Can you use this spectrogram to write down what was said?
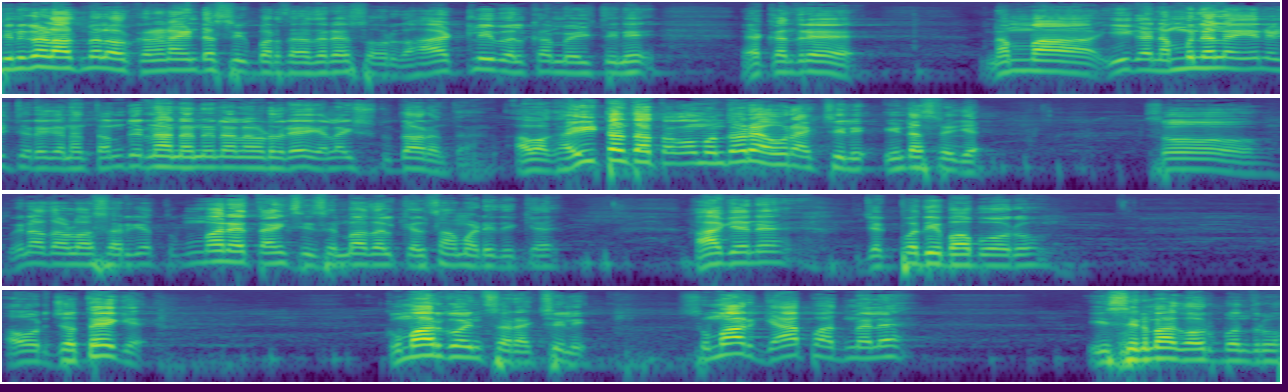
ದಿನಗಳಾದಮೇಲೆ ಅವ್ರು ಕನ್ನಡ ಇಂಡಸ್ಟ್ರಿಗೆ ಬರ್ತಾ ಇದ್ದಾರೆ. ಸೊ ಅವ್ರಿಗೆ ಹಾರ್ಟ್ಲಿ ವೆಲ್ಕಮ್ ಹೇಳ್ತೀನಿ. ಯಾಕಂದರೆ ನಮ್ಮ, ಈಗ ನಮ್ಮನ್ನೆಲ್ಲ ಏನು ಹೇಳ್ತೀರ ಈಗ ನನ್ನ ತಮ್ಮದಿರ್ನ ನನ್ನನ್ನೆಲ್ಲ ನೋಡಿದ್ರೆ ಎಲ್ಲ ಇಷ್ಟು ಉದ್ದಾರ ಅಂತ. ಅವಾಗ ಹೈಟ್ ಅಂತ ತೊಗೊಂಬಂದವರೇ ಅವ್ರು ಆ್ಯಕ್ಚುಲಿ ಇಂಡಸ್ಟ್ರಿಗೆ ಸೊ ವಿನೋದ್ ಅಳ್ವಾ ಸರ್ಗೆ ತುಂಬಾ ಥ್ಯಾಂಕ್ಸ್ ಈ ಸಿನಿಮಾದಲ್ಲಿ ಕೆಲಸ ಮಾಡಿದ್ದಕ್ಕೆ. ಹಾಗೇ ಜಗಪತಿ ಬಾಬು ಅವರು, ಅವ್ರ ಜೊತೆಗೆ ಕುಮಾರ್ ಗೋವಿಂದ್ ಸರ್ ಆ್ಯಕ್ಚುಲಿ ಸುಮಾರು ಗ್ಯಾಪ್ ಆದಮೇಲೆ ಈ ಸಿನಿಮಾಗೆ ಅವ್ರು ಬಂದರು.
